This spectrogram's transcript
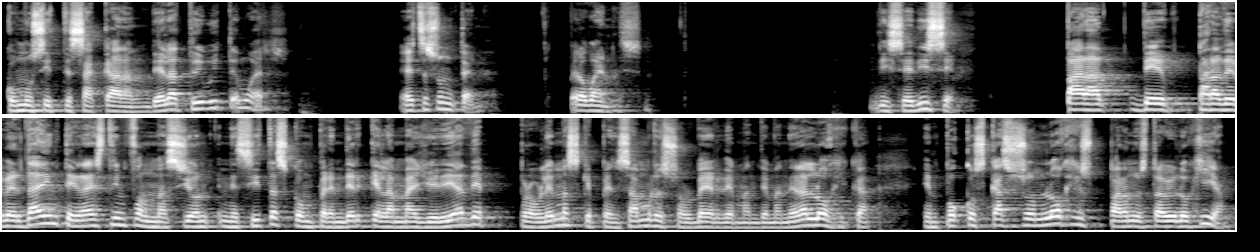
como si te sacaran de la tribu y te mueres. Este es un tema. Pero bueno, dice, dice, para de, para de verdad integrar esta información necesitas comprender que la mayoría de problemas que pensamos resolver de, de manera lógica, en pocos casos son lógicos para nuestra biología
